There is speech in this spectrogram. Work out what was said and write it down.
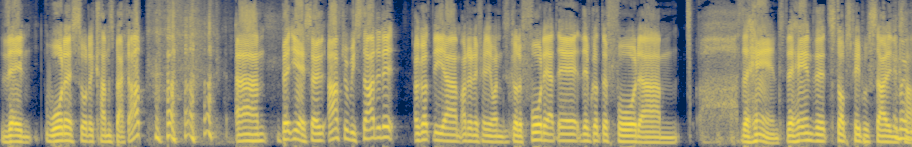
then water sort of comes back up. um, but yeah, so after we started it, I got the, um, I don't know if anyone's got a Ford out there. They've got the Ford, um, the hand, the hand that stops people starting the car.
